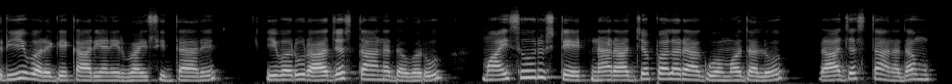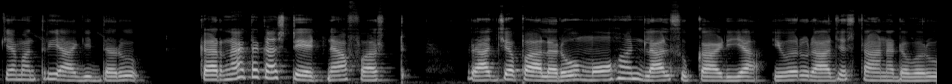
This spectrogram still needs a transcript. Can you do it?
ತ್ರೀವರೆಗೆ ಕಾರ್ಯನಿರ್ವಹಿಸಿದ್ದಾರೆ. ಇವರು ರಾಜಸ್ಥಾನದವರು. ಮೈಸೂರು ಸ್ಟೇಟ್ನ ರಾಜ್ಯಪಾಲರಾಗುವ ಮೊದಲು ರಾಜಸ್ಥಾನದ ಮುಖ್ಯಮಂತ್ರಿಯಾಗಿದ್ದರು. ಕರ್ನಾಟಕ ಸ್ಟೇಟ್ನ ಫಸ್ಟ್ ರಾಜ್ಯಪಾಲರು ಮೋಹನ್ ಲಾಲ್ ಸುಕ್ಕಾಡಿಯಾ. ಇವರು ರಾಜಸ್ಥಾನದವರು.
